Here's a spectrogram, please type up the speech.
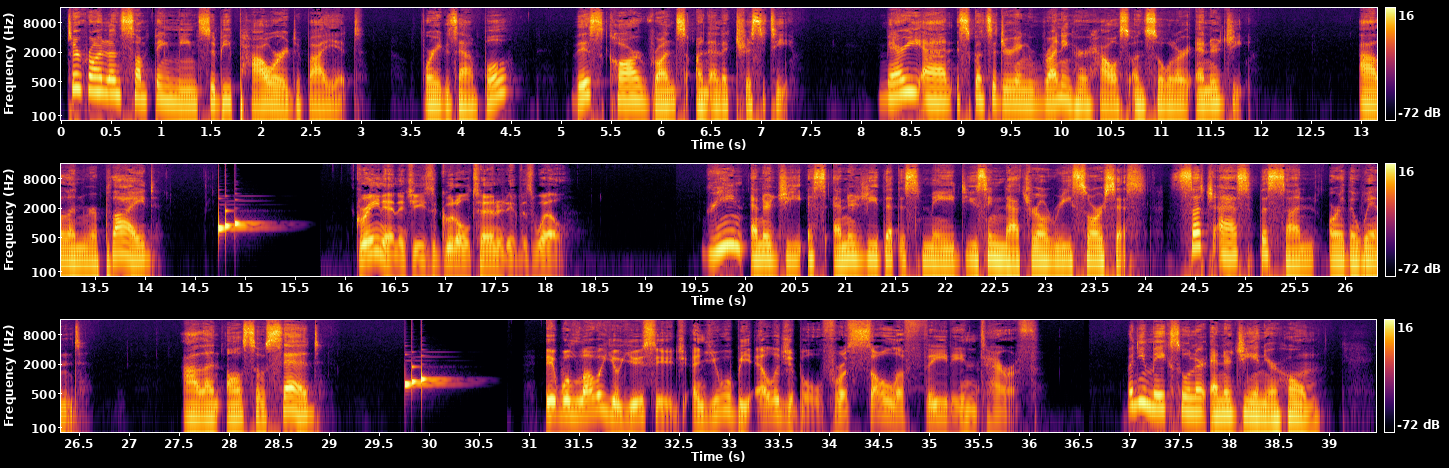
To run on something means to be powered by it. For example, this car runs on electricity. Mary Ann is considering running her house on solar energy. Alan replied, Green energy is a good alternative as well. Green energy is energy that is made using natural resources, such as the sun or the wind. Alan also said, It will lower your usage and you will be eligible for a solar feed in tariff. When you make solar energy in your home,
